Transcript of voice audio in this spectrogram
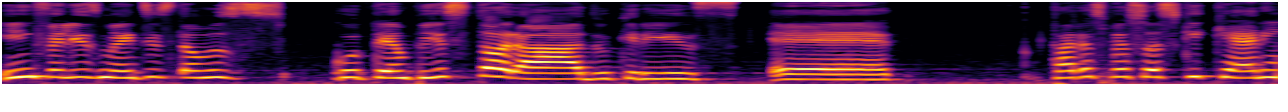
Infelizmente estamos com o tempo estourado, Cris. É, para as pessoas que querem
